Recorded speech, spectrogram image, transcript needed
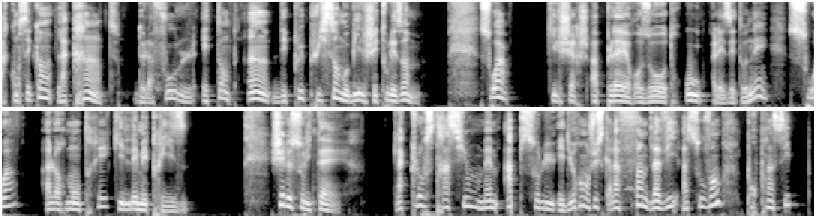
par conséquent, la crainte de la foule étant un des plus puissants mobiles chez tous les hommes. Soit qu'il cherche à plaire aux autres ou à les étonner, soit à leur montrer qu'il les méprise. Chez le solitaire, la claustration même absolue et durant jusqu'à la fin de la vie a souvent pour principe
